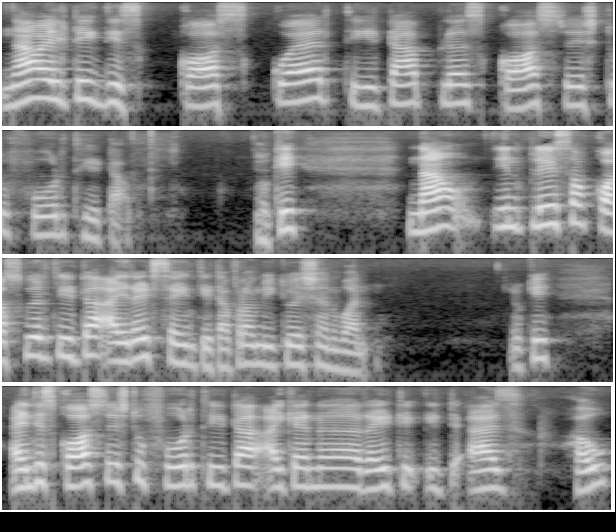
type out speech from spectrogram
now i'll take this cos square theta plus cos raised to 4 theta okay now in place of cos square theta i write sin theta from equation 1 okay? And this cos raised to 4 theta i can uh, write it as how?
